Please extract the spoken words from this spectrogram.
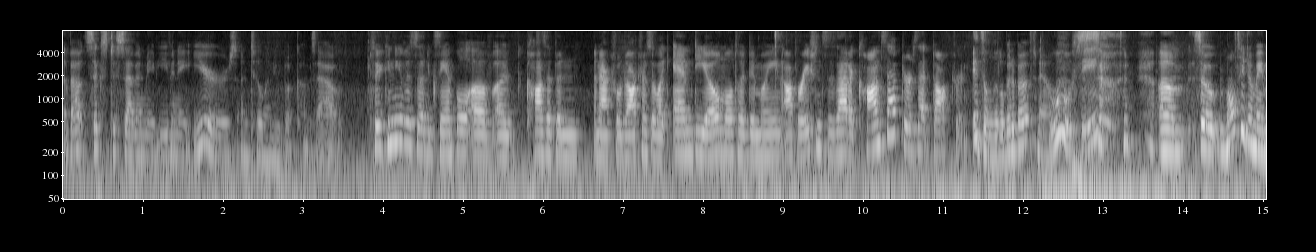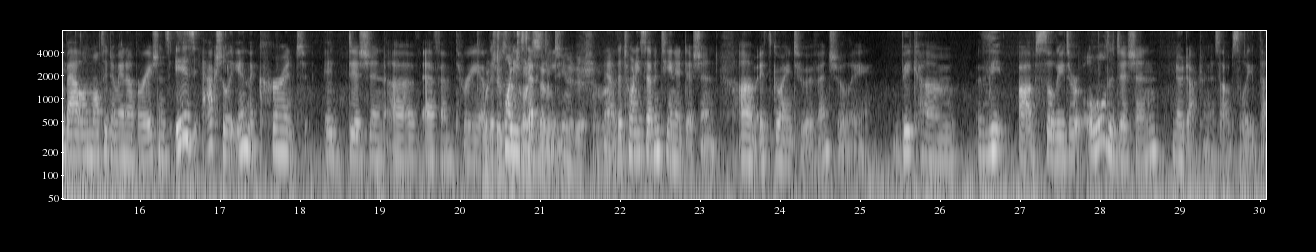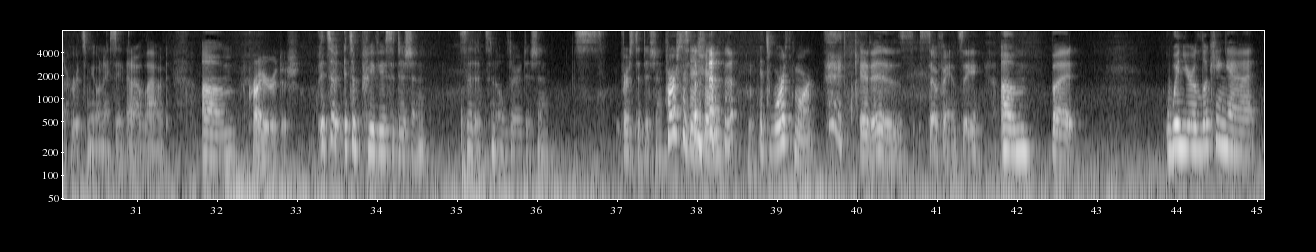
about 6 to 7 maybe even 8 years until a new book comes out. So you can give us an example of a concept in an actual doctrine. So like MDO, multi-domain operations, is that a concept or is that doctrine? It's a little bit of both now. Ooh, see? So, um, so multi-domain battle and multi-domain operations is actually in the current edition of FM3, Which the is the 2017. 2017 edition, right? Yeah, the 2017 edition. Um, it's going to eventually become the obsolete or old edition. No doctrine is obsolete. That hurts me when I say that out loud. Um, Prior edition. It's a it's a previous edition. It's, a, it's an older edition. It's first edition. First edition, it's worth more. it is so fancy. Um, but when you're looking at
